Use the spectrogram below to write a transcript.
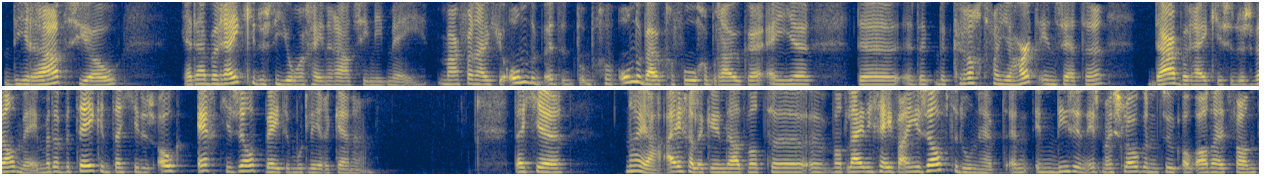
die ratio, ja, daar bereik je dus die jonge generatie niet mee. Maar vanuit je het onderbuikgevoel gebruiken en je de, de, de kracht van je hart inzetten, daar bereik je ze dus wel mee. Maar dat betekent dat je dus ook echt jezelf beter moet leren kennen. Dat je nou ja, eigenlijk inderdaad wat, uh, wat leiding geven aan jezelf te doen hebt. En in die zin is mijn slogan natuurlijk ook altijd van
